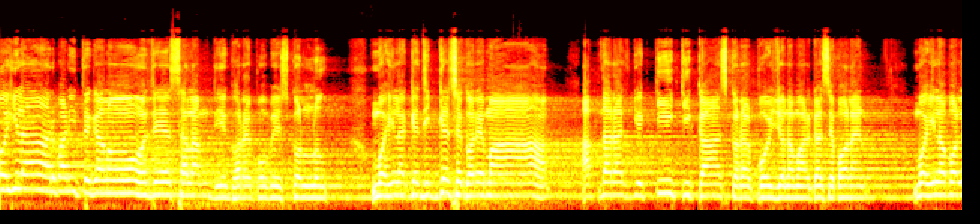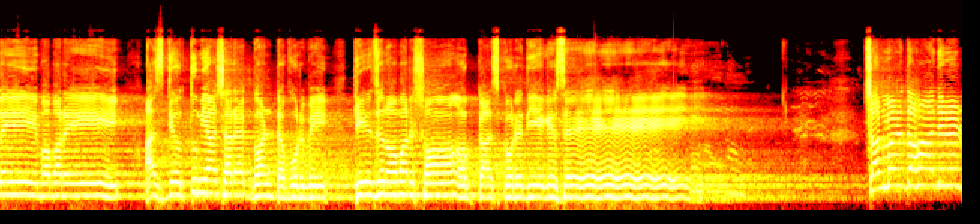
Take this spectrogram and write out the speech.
মহিলার বাড়িতে গেল যে সালাম দিয়ে ঘরে প্রবেশ করল। মহিলাকে জিজ্ঞাসা করে, মা, আপনার আজকে কি কি কাজ করার প্রয়োজন আমার কাছে বলেন? মহিলা বলে, বাবারে, আজকেও তুমি আসার এক ঘণ্টা পূর্বে কে যেন আমার সব কাজ করে দিয়ে গেছে? সম্মানিত হাজির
